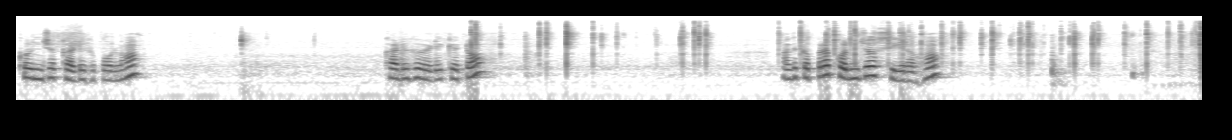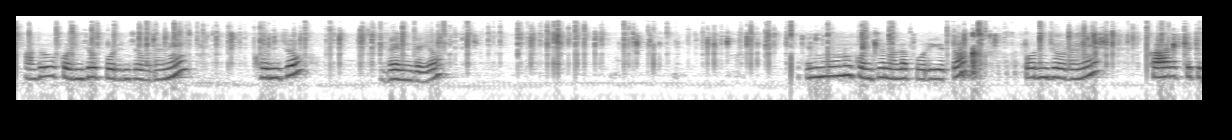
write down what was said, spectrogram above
கொஞ்சம் கடுகு போடலாம். கடுகு வெடிக்கட்டும். அதுக்கப்புறம் கொஞ்சம் சீரகம். அதுவும் கொஞ்சம் பொரிஞ்ச உடனே கொஞ்சம் வெந்தயம். இது மூணும் கொஞ்சம் நல்லா பொரியட்டும். பொரிஞ்ச உடனே காரத்துக்கு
